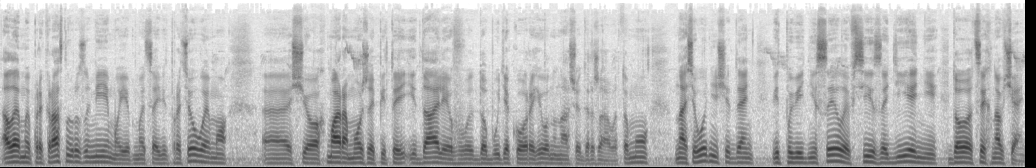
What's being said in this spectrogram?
Але ми прекрасно розуміємо, і ми це відпрацьовуємо, що Хмара може піти і далі до будь-якого регіону нашої держави. Тому на сьогоднішній день відповідні сили всі задіяні до цих навчань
